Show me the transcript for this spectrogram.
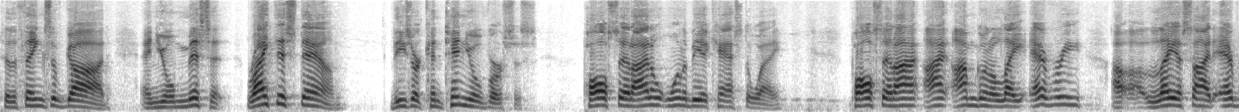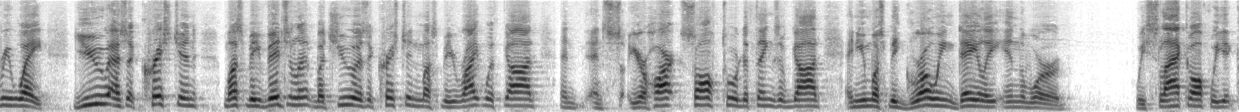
to the things of God, and you'll miss it. Write this down. These are continual verses. Paul said, I don't want to be a castaway. Paul said, I, I, I'm going to lay every, uh, uh, lay aside every weight. You as a Christian must be vigilant, but you as a Christian must be right with God and, and s- your heart soft toward the things of God, and you must be growing daily in the Word. We slack off, we get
